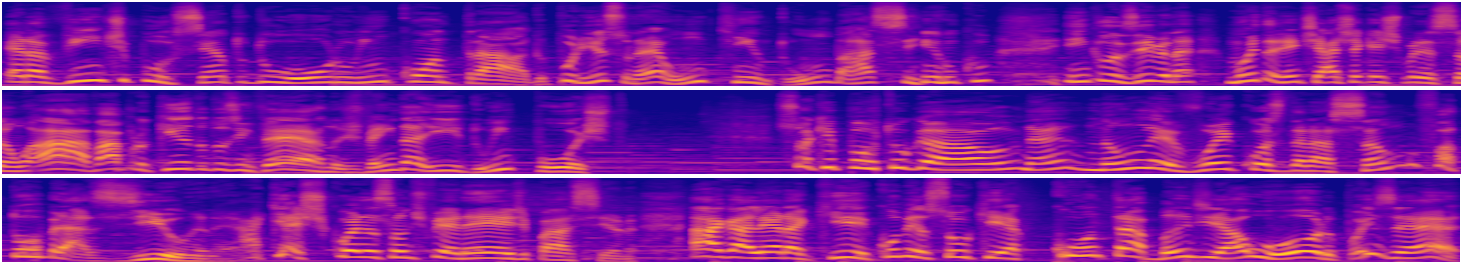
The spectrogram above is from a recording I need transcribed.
era 20% do ouro encontrado. Por isso, né, um quinto, 1 barra 5. Inclusive, né, muita gente acha que a expressão, ah, vá pro quinto dos infernos, vem daí, do imposto. Só que Portugal, né, não levou em consideração o fator Brasil, né? Aqui as coisas são diferentes, parceiro. A galera aqui começou o que? Contrabandear o ouro. Pois é,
